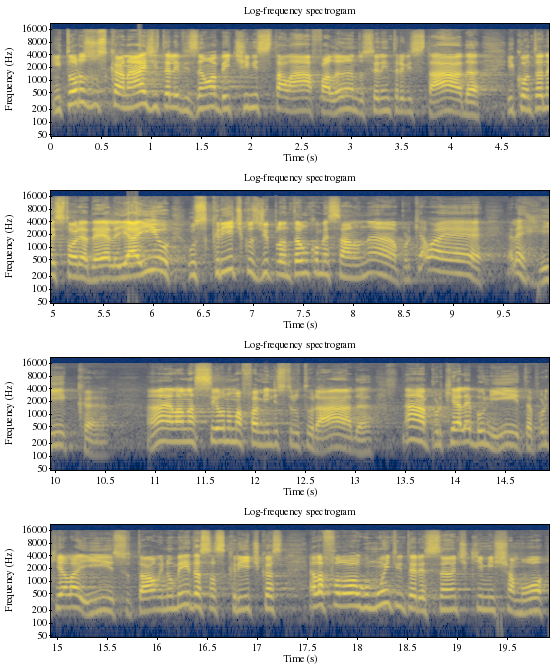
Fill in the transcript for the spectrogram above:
Em todos os canais de televisão, a Betina está lá falando, sendo entrevistada e contando a história dela. E aí os críticos de plantão começaram: não, porque ela é, ela é rica, ah, ela nasceu numa família estruturada, ah, porque ela é bonita, porque ela é isso tal. E no meio dessas críticas, ela falou algo muito interessante que me chamou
